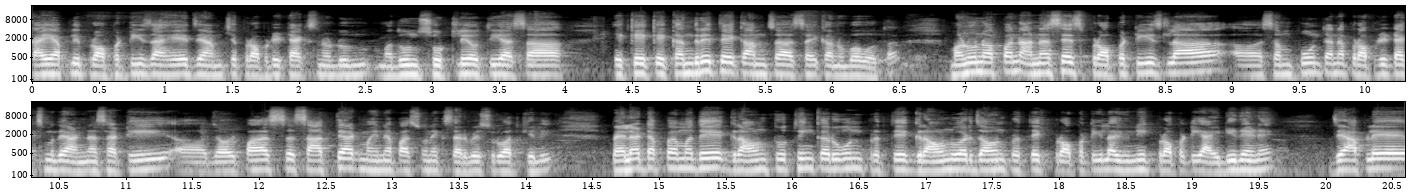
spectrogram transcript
काही आपली प्रॉपर्टीज आहे जे आमचे प्रॉपर्टी टॅक्समधून मधून सुटली होती असा एक एक एकंदरीत एक आमचा असा एक अनुभव होता. म्हणून आपण अनसेस प्रॉपर्टीजला संपून त्यांना प्रॉपर्टी टॅक्समध्ये आणण्यासाठी जवळपास सात ते आठ महिन्यापासून एक सर्वे सुरुवात केली. पहिल्या टप्प्यामध्ये ग्राउंड ट्रुथिंग करून प्रत्येक ग्राउंडवर जाऊन प्रत्येक प्रॉपर्टीला युनिक प्रॉपर्टी आय डी देणे जे आपले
